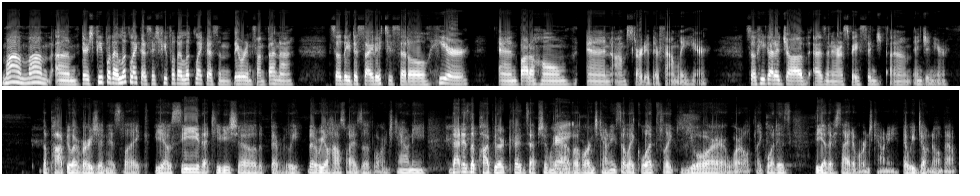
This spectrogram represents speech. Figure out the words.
"Mom, mom, um, there's people that look like us. There's people that look like us," and they were in Santa Ana. So they decided to settle here and bought a home and um, started their family here. So he got a job as an aerospace en- um, engineer. The popular version is like the OC, that TV show, the Beverly, the Real Housewives of Orange County. That is the popular conception we right. have of Orange County. So, like, what's like your world? Like, what is the other side of Orange County that we don't know about?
